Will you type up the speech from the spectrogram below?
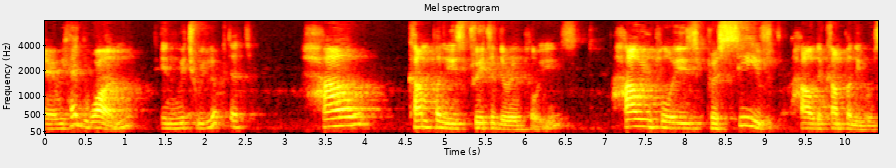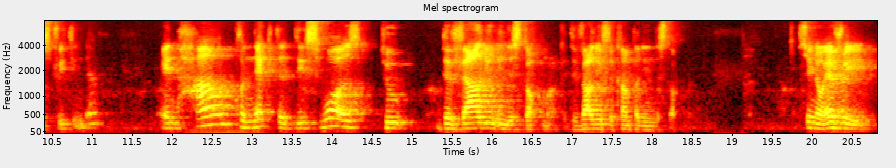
uh, we had one in which we looked at how companies treated their employees, how employees perceived how the company was treating them, and how connected this was to the value in the stock market, the value of the company in the stock market. So, you know, every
